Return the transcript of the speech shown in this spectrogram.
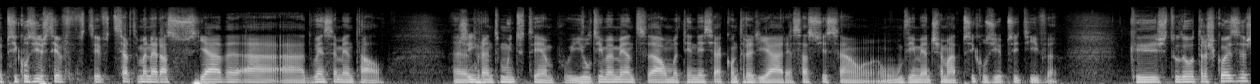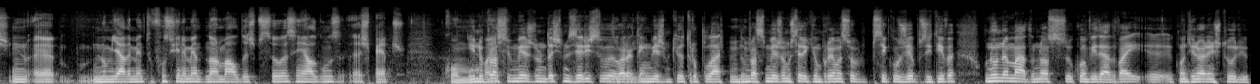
A psicologia esteve, esteve, de certa maneira associada à, à doença mental. Uh, durante muito tempo e ultimamente há uma tendência a contrariar essa associação, um movimento chamado psicologia positiva, que estuda outras coisas, eh, nomeadamente o funcionamento normal das pessoas em alguns aspectos. Como e no próximo mês, não deixe-me dizer isto, agora tenho mesmo que atropelar. Uhum. No próximo mês vamos ter aqui um programa sobre psicologia positiva. O Nuno Amado, o nosso convidado, vai uh, continuar em estúdio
